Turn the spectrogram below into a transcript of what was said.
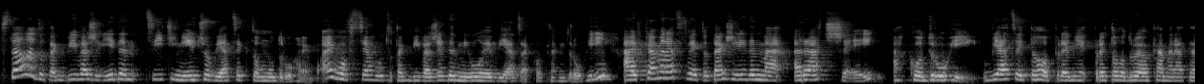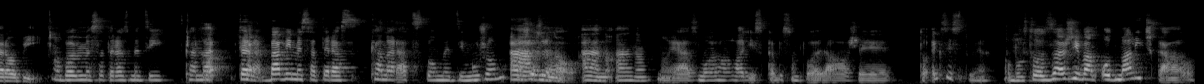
stále to tak býva, že jeden cíti niečo viacej k tomu druhému. Aj vo vzťahu to tak býva, že jeden miluje viac ako ten druhý. Aj v kamarátstve je to tak, že jeden má radšej ako druhý. Viacej toho pre, ne, pre toho druhého kamaráta robí. Bavíme sa teraz medzi kamar... teda, bavíme sa teraz kamarátstvom medzi mužom A a, ženou. áno, áno. No ja z môjho hľadiska by som povedala, že to existuje. Lebo to zažívam od malička.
